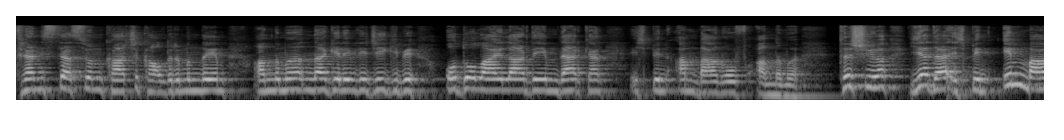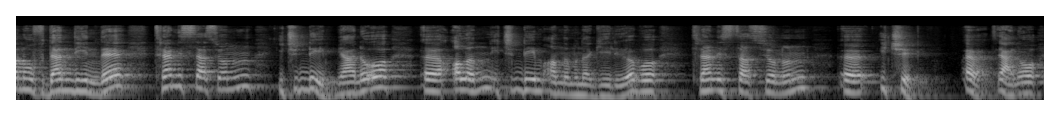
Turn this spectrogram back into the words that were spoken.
tren istasyonun karşı kaldırımındayım anlamına gelebileceği gibi o dolaylardayım derken ich bin am Bahnhof anlamı taşıyor. Ya da ich bin im Bahnhof dendiğinde tren istasyonunun içindeyim. Yani o e, alanın içindeyim anlamına geliyor. Bu tren istasyonunun e, içi. Evet yani o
